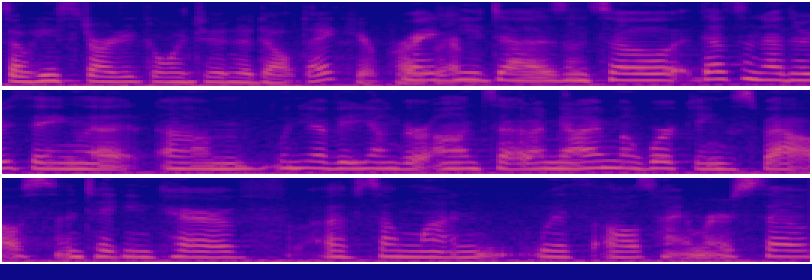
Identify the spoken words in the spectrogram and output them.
so he started going to an adult daycare program. Right, he does. And so that's another thing that um, when you have a younger onset, I mean, I'm a working spouse and taking care of, of someone with Alzheimer's. So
